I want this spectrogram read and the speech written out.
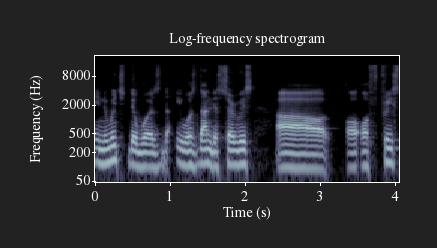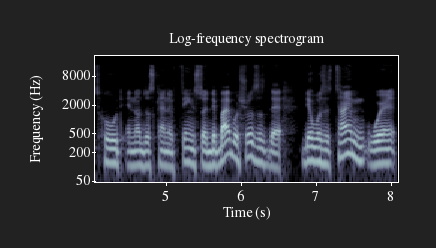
in which there was it was done the service uh of priesthood and all those kind of things. So the bible shows us that there was a time where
